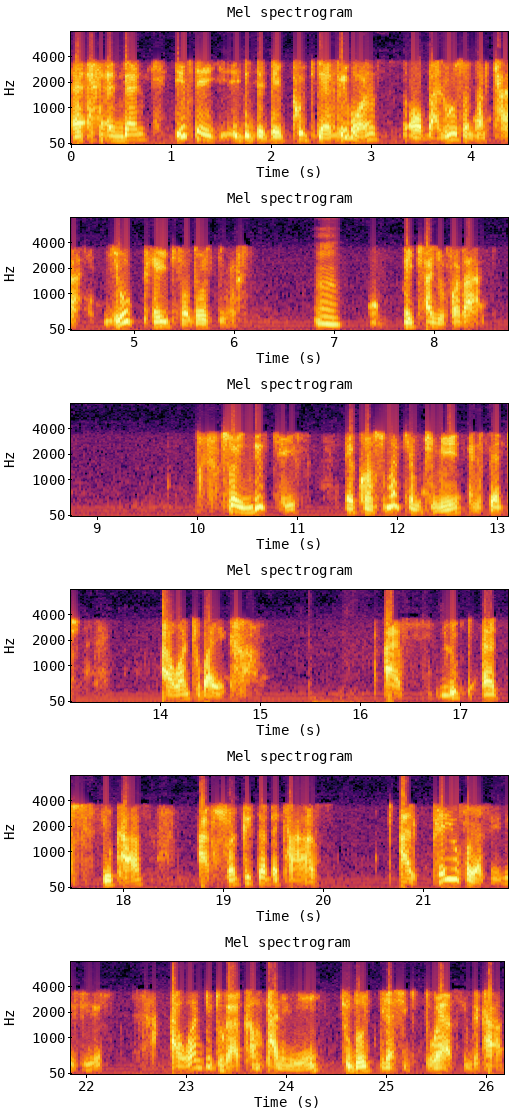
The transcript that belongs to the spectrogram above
uh, and then if they, they they put the ribbons or balloons on that car, you paid for those things. Mm. They charge you for that. So in this case, a consumer came to me and said, "I want to buy a car. I've looked at few cars. I've shortlisted the cars. I'll pay you for your services. I want you to accompany me to those dealerships where I've seen the cars."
